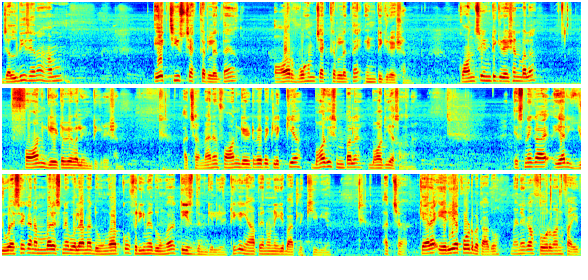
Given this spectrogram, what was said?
जल्दी से ना हम एक चीज़ चेक कर लेते हैं और वो हम चेक कर लेते हैं इंटीग्रेशन कौन सी इंटीग्रेशन वाला? फ़ोन गेटवे वाली इंटीग्रेशन अच्छा मैंने फ़ोन गेटवे पे क्लिक किया। बहुत ही सिंपल है, बहुत ही आसान है। इसने कहा, यार यूएसए का नंबर इसने बोला मैं दूँगा आपको, फ्री में दूँगा, तीस दिन के लिए, ठीक है? यहाँ पे इन्होंने ये बात लिखी हुई है। अच्छा कह रहा है, एरिया कोड बता दो। मैंने कहा, फ़ोर वन फाइव।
